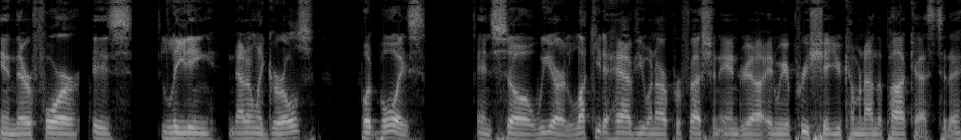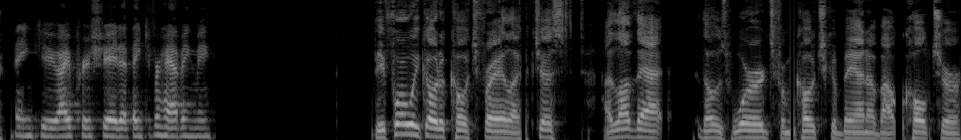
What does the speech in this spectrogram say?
and therefore is leading not only girls, but boys. And so we are lucky to have you in our profession, Andrea, and we appreciate you coming on the podcast today. Thank you. I appreciate it. Thank you for having me. Before we go to Coach Fralick, just I love that those words from Coach Cabana about culture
